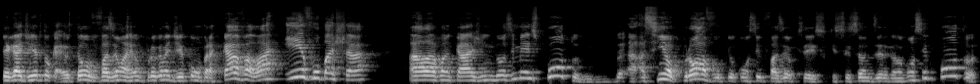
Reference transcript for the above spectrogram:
Pegar dinheiro, tocar. Então eu vou fazer um programa de recompra cavalar e vou baixar a alavancagem em 12 meses. Ponto. Assim eu provo que eu consigo fazer o que vocês, que vocês estão dizendo que eu não consigo. Ponto.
